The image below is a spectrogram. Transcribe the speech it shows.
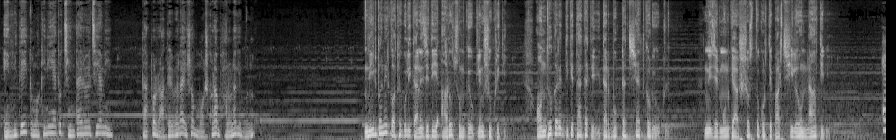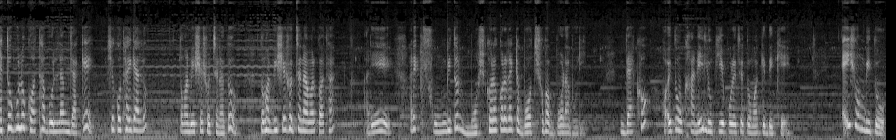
এমনিতেই তোমাকে নিয়ে এত চিন্তায় রয়েছি আমি। তারপর রাতের বেলা এসব মস্করা ভালো লাগে বলো। নির্বাণের কথাগুলি কানে যেতেই আরও চমকে উঠলেন সুকৃতি। অন্ধকারের দিকে তাকাতেই তার বুকটা চ্যাত করে উঠল। নিজের মনকে আশ্বস্ত করতে পারছিল না তিনি। এতগুলো কথা বললাম যাকে সে কোথায় গেল? তোমার বিশ্বাস হচ্ছে না তো? তোমার বিশ্বাস হচ্ছে না আমার কথা? আরে আরে সম্বিতর মস্করা করার একটা বদ স্বভাব বরাবরই। দেখো, হয়তো ওখানেই লুকিয়ে পড়েছে তোমাকে দেখে। এই সম্বিত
